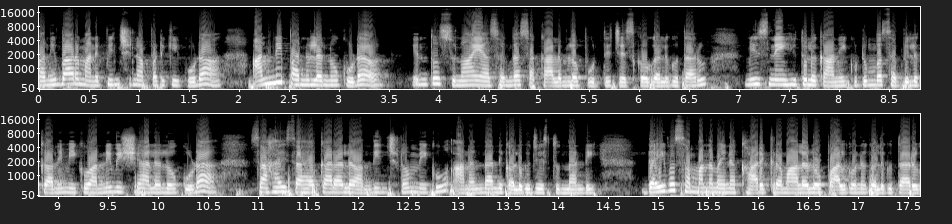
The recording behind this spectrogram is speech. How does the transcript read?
పని భారం అనిపించినప్పటికీ కూడా అన్ని పనులను కూడా ఎంతో సునాయాసంగా సకాలంలో పూర్తి చేసుకోగలుగుతారు. మీ స్నేహితులు కానీ కుటుంబ సభ్యులు కానీ మీకు అన్ని విషయాలలో కూడా సహాయ సహకారాలు అందించడం మీకు ఆనందాన్ని కలుగజేస్తుందండి. దైవ సంబంధమైన కార్యక్రమాలలో పాల్గొనగలుగుతారు.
